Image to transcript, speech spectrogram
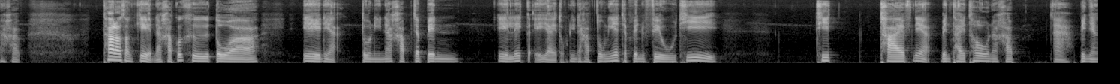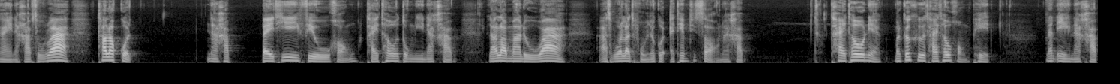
นะครับถ้าเราสังเกตนะครับก็คือตัว A เนี่ยตัวนี้นะครับจะเป็น A เล็กกับ A ใหญ่ตรงนี้นะครับ ตรงนี้จะเป็นฟิลที่ที่ type เนี่ยเป็น title นะครับอ่าเป็นยังไงนะครับ สมมติว่า ถ้าเรากดนะครับไปที่ฟิลของ title ตรงนี้นะครับ แล้วเรามาดูว่าสมมติว่าเราผมจะกดไอเทมที่ 2 นะครับ title เนี่ย มันก็คือ title ของเพจนั่นเองนะครับ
